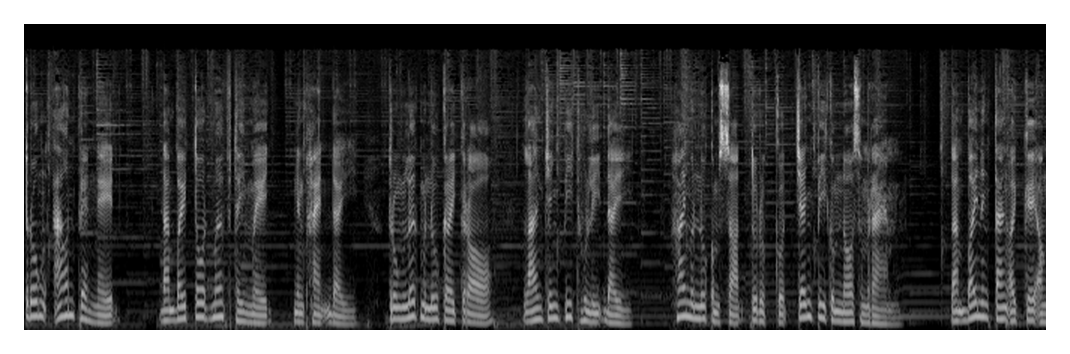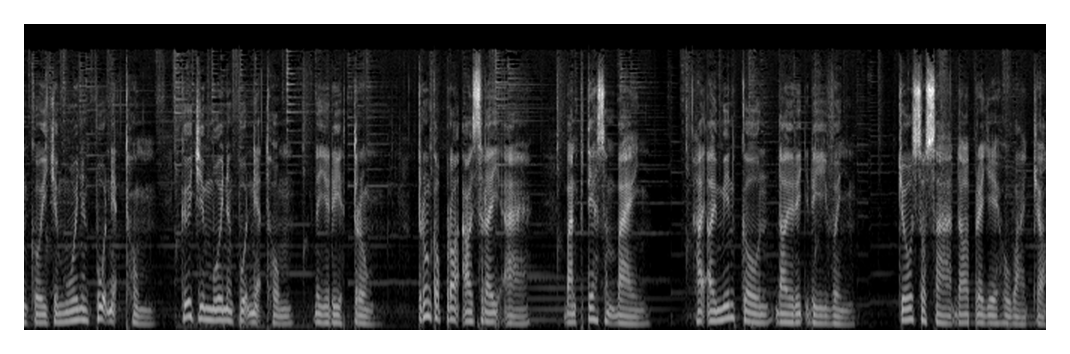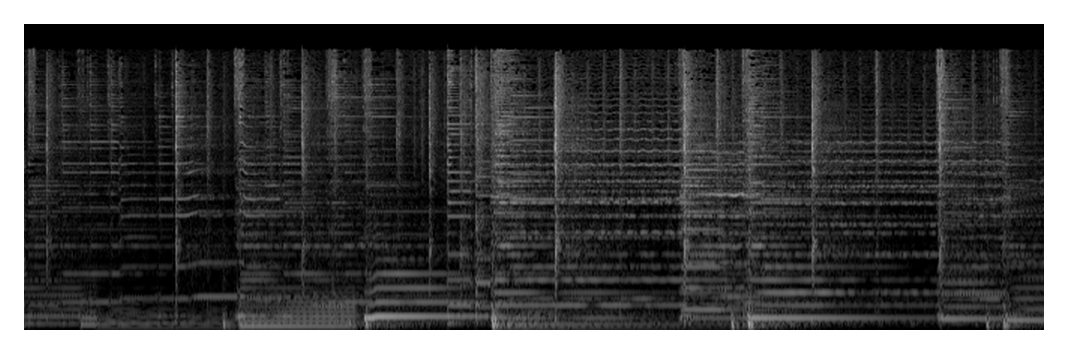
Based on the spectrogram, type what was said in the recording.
ទ្រង់អោនព្រះនេតដើម្បីទតមើលផ្ទៃមេឃនិងផែនដីទ្រង់លើកមនុស្សក្រីក្រ ឡើងចេញពីធូលីដី ហើយមនុស្សកំសត់ទុរគតចេញពីគំនរសម្រាមដើម្បីនឹងតាំងឲ្យគេអង្គុយជាមួយនឹងពួកអ្នកធំ គឺជាមួយនឹងពួកអ្នកធំនៃរាជទ្រង់ទ្រង់ក៏ប្រោះឲ្យស្រីអា បានផ្ទះសម្បែងហើយឲ្យមានកូនដោយរីករាយវិញ ចូលសរសើរដល់ព្រះយេហូវ៉ាចុះ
